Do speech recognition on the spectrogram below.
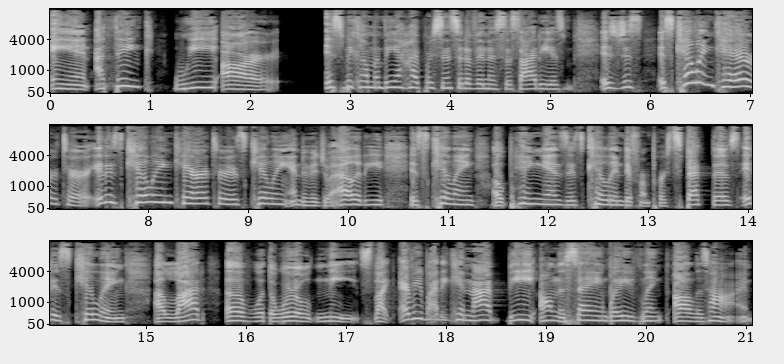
And I think we are it's becoming being hypersensitive in a society is is just it's killing character. It is killing character. It's killing individuality. It's killing opinions. It's killing different perspectives. It is killing a lot of what the world needs. Like everybody cannot be on the same wavelength all the time.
